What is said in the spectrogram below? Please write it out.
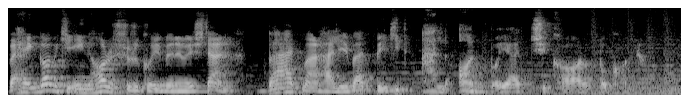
و هنگامی که اینها رو شروع کنید بنوشتن بعد مرحله بعد بگید الان باید چی کار بکنم.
